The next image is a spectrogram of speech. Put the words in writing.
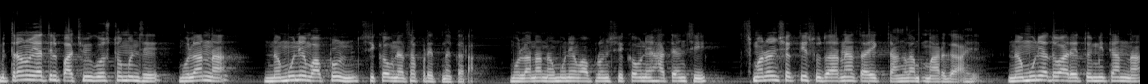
मित्रांनो यातील पाचवी गोष्ट म्हणजे मुलांना नमुने वापरून शिकवण्याचा प्रयत्न करा. मुलांना नमुने वापरून शिकवणे हा त्यांची स्मरणशक्ती सुधारण्याचा एक चांगला मार्ग आहे. नमुन्याद्वारे तुम्ही त्यांना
